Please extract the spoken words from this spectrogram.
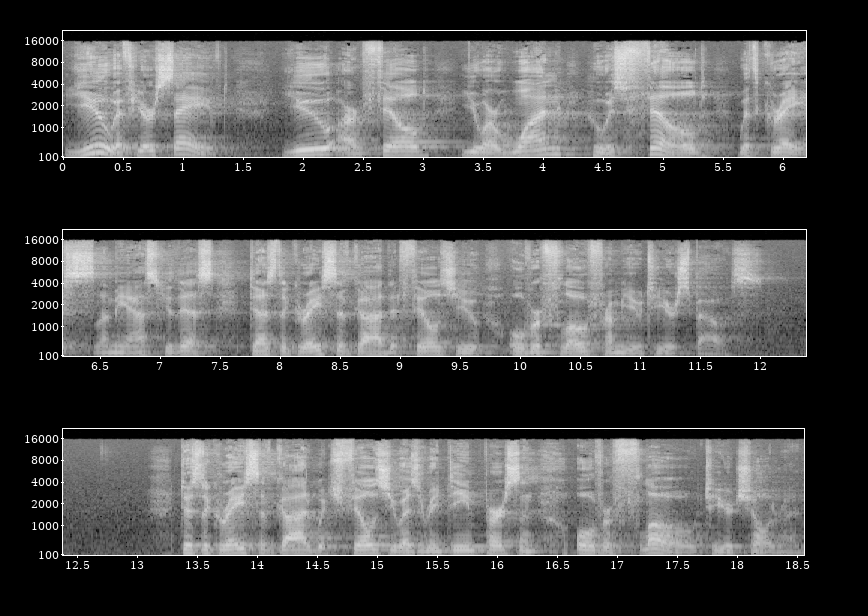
you, if you're saved, you are filled, you are one who is filled with grace. Let me ask you this Does the grace of God that fills you overflow from you to your spouse? Does the grace of God which fills you as a redeemed person overflow to your children?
